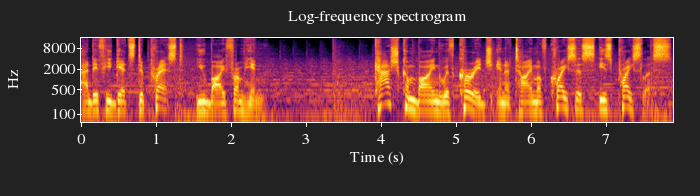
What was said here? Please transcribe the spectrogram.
and if he gets depressed, you buy from him. Cash combined with courage in a time of crisis is priceless.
